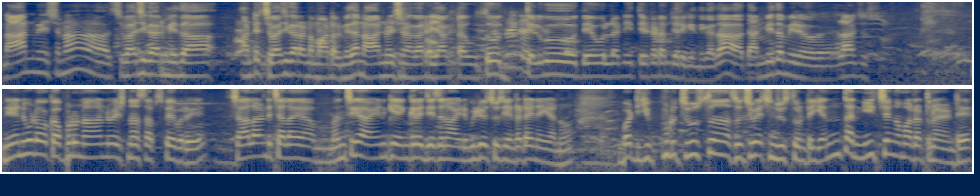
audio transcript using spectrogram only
నాన్ వేషణ శివాజీ గారి మీద అంటే శివాజీ గారు అన్న మాటల మీద నాన్ వేషణ గారు రియాక్ట్ అవుతూ తెలుగు దేవుళ్ళని తిట్టడం జరిగింది కదా దాని మీద మీరు ఎలా చూస్తున్నారు? నేను కూడా ఒకప్పుడు నాన్ వేసిన సబ్స్క్రైబరే. చాలా అంటే చాలా మంచిగా ఆయనకి ఎంకరేజ్ చేశాను ఆయన వీడియోస్ చూసి ఎంటర్టైన్ అయ్యాను. బట్ ఇప్పుడు చూస్తున్న సిచ్యువేషన్ చూస్తుంటే ఎంత నీచంగా మాట్లాడుతున్నాడంటే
